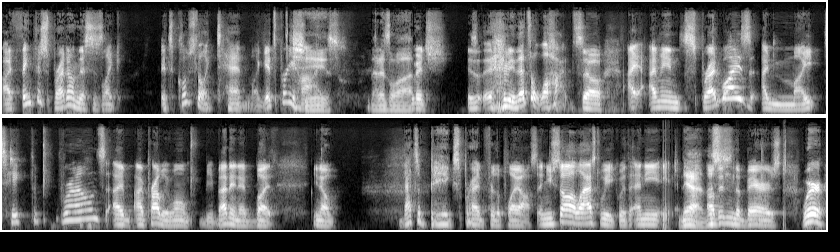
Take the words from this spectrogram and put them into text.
I think the spread on this is like it's close to like 10. Like it's pretty high, Jeez, that is a lot. which is I mean that's a lot. So I I mean spread wise, I might take the Browns. I I probably won't be betting it, but you know, that's a big spread for the playoffs. And you saw last week with any Yeah, this- other than the Bears, where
